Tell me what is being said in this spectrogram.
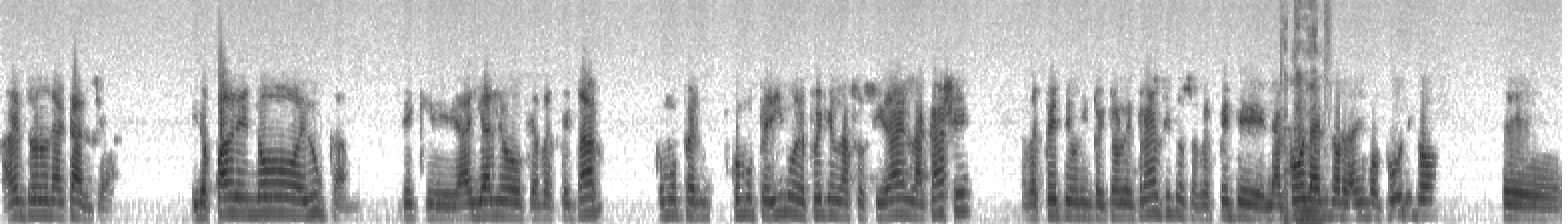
adentro de una cancha y los padres no educan de que hay algo que respetar, ¿cómo, cómo pedimos después que en la sociedad, en la calle, respete un inspector de tránsito, se respete la cola en un organismo público. Eh,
